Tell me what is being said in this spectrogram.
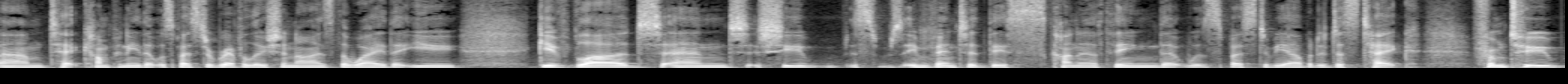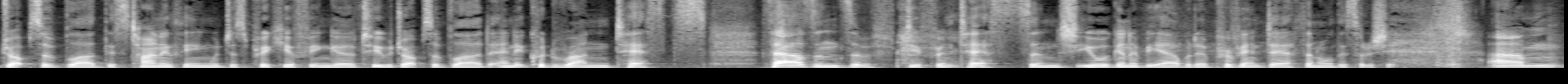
um, tech company that was supposed to revolutionize the way that you give blood. And she invented this kind of thing that was supposed to be able to just take from two drops of blood, this tiny thing would just prick your finger, two drops of blood, and it could run tests, thousands of different tests, and you were going to be able to prevent death and all this sort of shit. Um,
